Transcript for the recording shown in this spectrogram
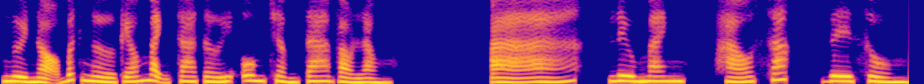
người nọ bất ngờ kéo mạnh ta tới ôm chầm ta vào lòng. À à, lưu manh, háo sắc, dê sồm,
